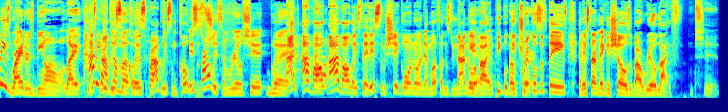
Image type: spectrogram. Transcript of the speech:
do these writers be on? Like, how It's do you probably come some up co- with? It's probably some cults. It's probably shit. some real shit, but I, I've al- I've always said it's some shit going on that motherfuckers do not know Yeah, about, and people of get trickles of things, and they start making shows about real life. shit.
